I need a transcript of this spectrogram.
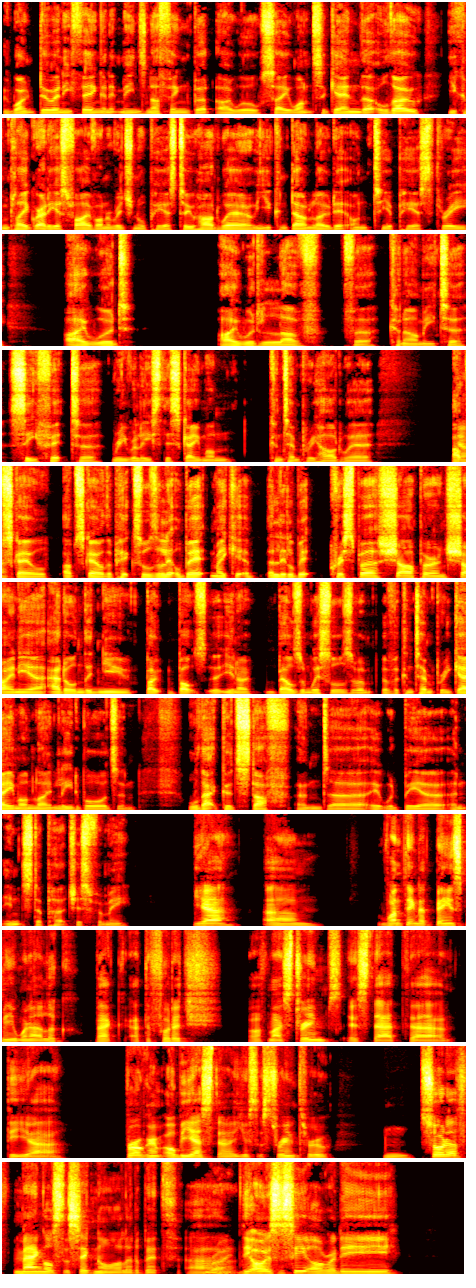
won't do anything and it means nothing, but I will say once again that although you can play Gradius 5 on original PS2 hardware, you can download it onto your PS3, I would I would love for Konami to see fit to re-release this game on contemporary hardware. Yeah. Upscale, upscale the pixels a little bit, make it a, a little bit crisper, sharper, and shinier. Add on the new bo- bolts, uh, you know, bells and whistles of a, of a contemporary game, online leaderboards, and all that good stuff. And uh, it would be a an insta purchase for me. Yeah. Um, one thing that pains me when I look back at the footage of my streams is that uh, the uh, program OBS that I used to stream through Mm. sort of mangles the signal a little bit. Uh, Right. The OSC already.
